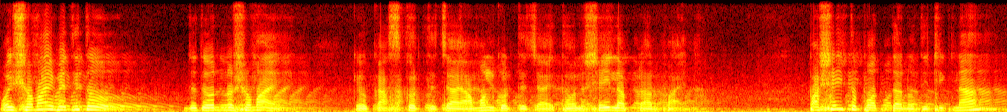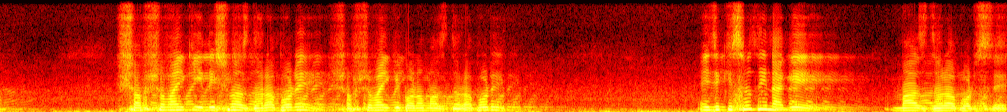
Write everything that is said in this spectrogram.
ওই সময় ব্যতীত যদি অন্য সময় কেউ কাজ করতে চায়, আমল করতে চায়, তাহলে সেই লাভটা আর পায় না। পাশেই তো পদ্মা নদী, ঠিক না? সব সময় কি ইলিশ মাছ ধরা পড়ে? সব সময় কি বড় মাছ ধরা পড়ে? এই যে কিছুদিন আগে মাছ ধরা পড়ছে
